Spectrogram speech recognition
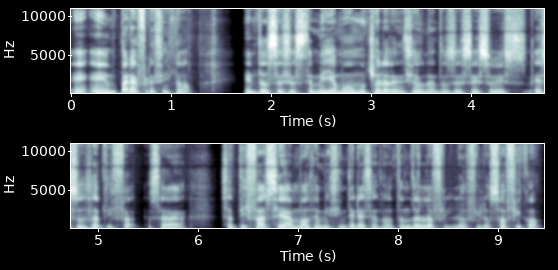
en, en paráfrasis, ¿no? Entonces, este, me llamó mucho la atención. Entonces, eso es, eso satisface ambos de mis intereses, ¿no? Tanto lo, filosófico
